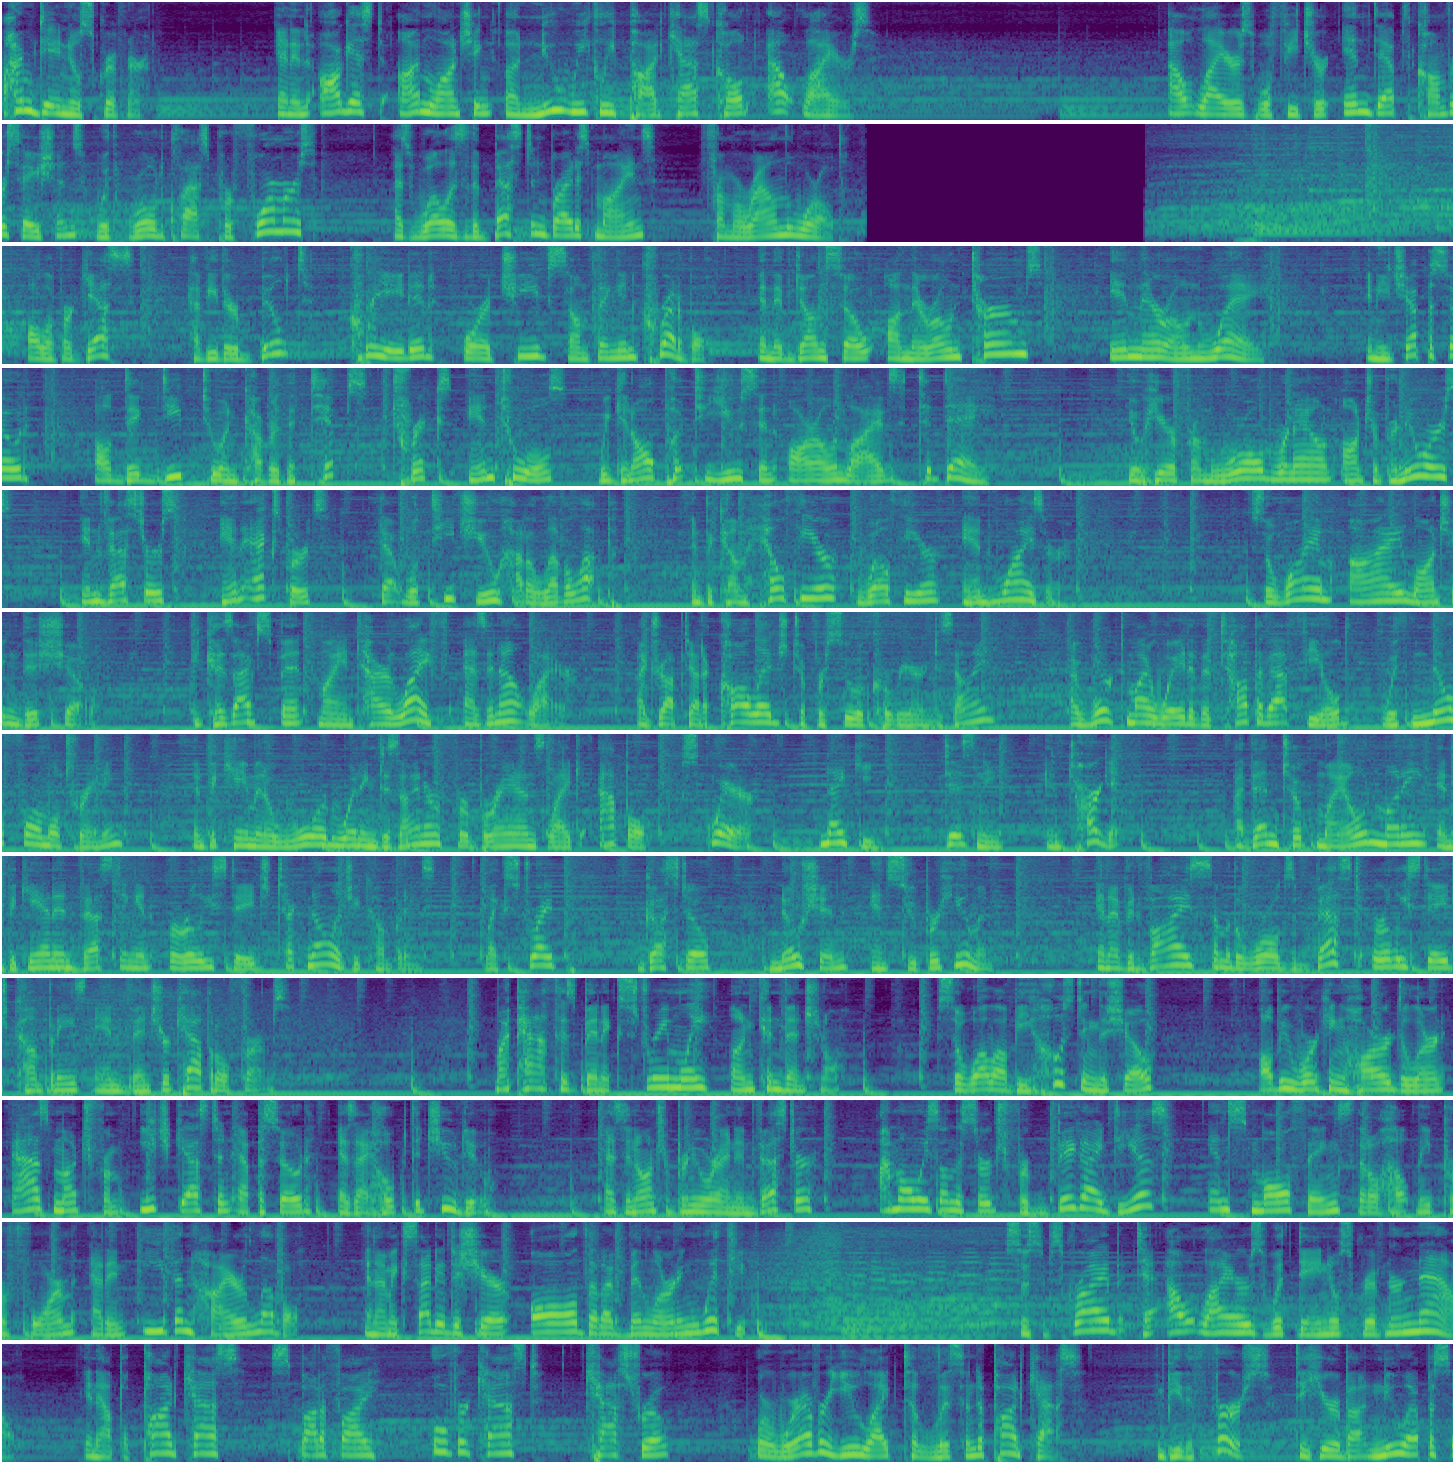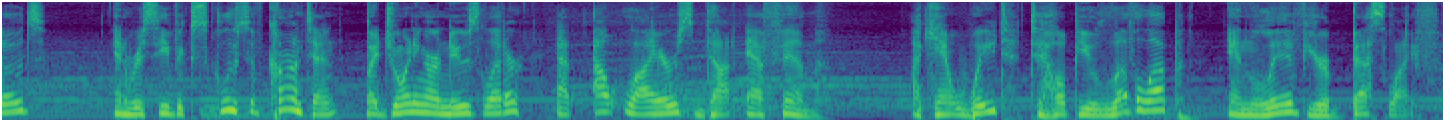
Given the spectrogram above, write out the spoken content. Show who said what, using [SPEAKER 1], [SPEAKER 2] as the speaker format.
[SPEAKER 1] I'm Daniel Scrivner. And in August, I'm launching a new weekly podcast called Outliers. Outliers will feature in depth conversations with world class performers, as well as the best and brightest minds from around the world. All of our guests have either built, created, or achieved something incredible, and they've done so on their own terms, in their own way. In each episode, I'll dig deep to uncover the tips, tricks, and tools we can all put to use in our own lives today. You'll hear from world renowned entrepreneurs, investors, and experts that will teach you how to level up and become healthier, wealthier, and wiser. So, why am I launching this show? Because I've spent my entire life as an outlier. I dropped out of college to pursue a career in design. I worked my way to the top of that field with no formal training and became an award winning designer for brands like Apple, Square, Nike, Disney, and Target. I then took my own money and began investing in early stage technology companies like Stripe, Gusto, Notion, and Superhuman. And I've advised some of the world's best early stage companies and venture capital firms. My path has been extremely unconventional. So while I'll be hosting the show, I'll be working hard to learn as much from each guest and episode as I hope that you do. As an entrepreneur and investor, I'm always on the search for big ideas and small things that'll help me perform at an even higher level. And I'm excited to share all that I've been learning with you. So subscribe to Outliers with Daniel Scrivner now in Apple Podcasts, Spotify, Overcast, Castro, or wherever you like to listen to podcasts. And be the first to hear about new episodes and receive exclusive content by joining our newsletter at outliers.fm. I can't wait to help you level up and live your best life.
